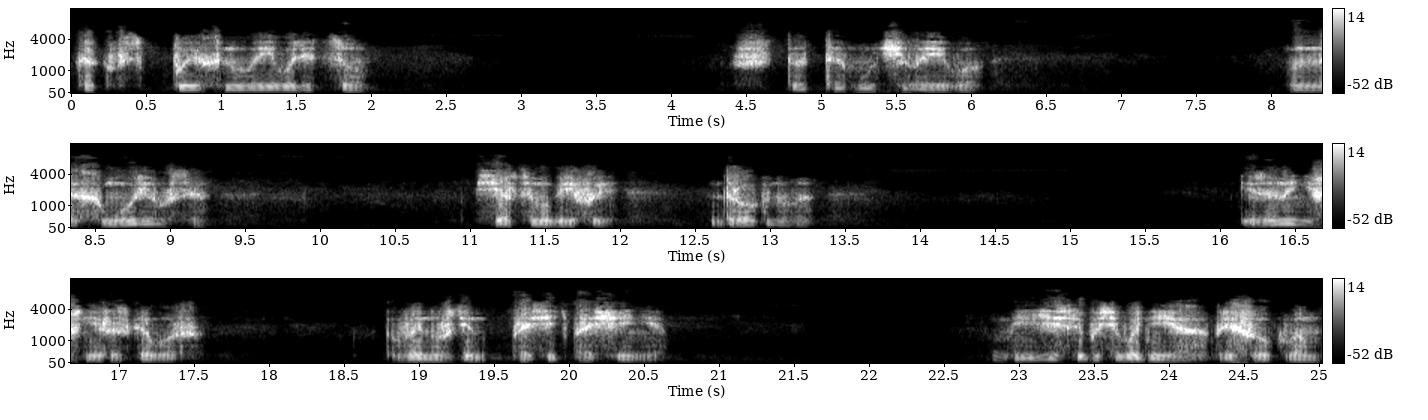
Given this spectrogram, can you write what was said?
как вспыхнуло его лицо. Что-то мучило его. Он нахмурился. Сердце Магрифы дрогнуло. И за нынешний разговор вынужден просить прощения. Если бы сегодня я пришел к вам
